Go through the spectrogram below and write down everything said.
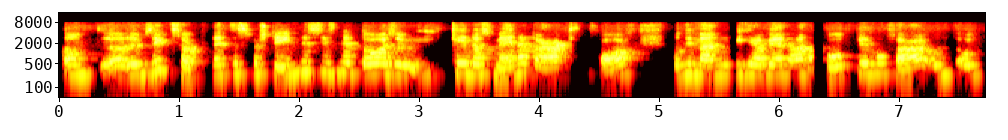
Und äh, ich habe gesagt, nicht, das Verständnis ist nicht da. Also ich kenne aus meiner Praxis auch, und ich meine, ich habe ja einen Brotberuf auch und, und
